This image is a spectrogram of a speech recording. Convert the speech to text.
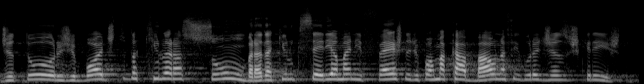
de touros, de bodes, tudo aquilo era sombra daquilo que seria manifesto de forma cabal na figura de Jesus Cristo.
